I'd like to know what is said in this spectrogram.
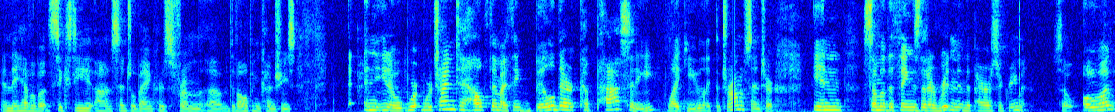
and they have about 60 uh, central bankers from uh, developing countries. And you know, we're, we're trying to help them, I think, build their capacity, like you, like the Toronto Centre, in some of the things that are written in the Paris Agreement. So among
